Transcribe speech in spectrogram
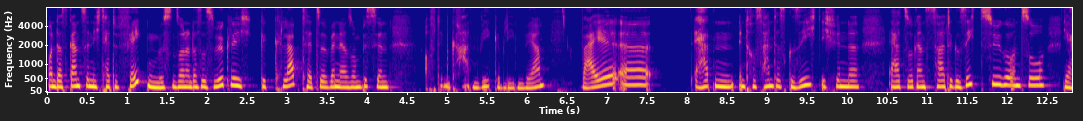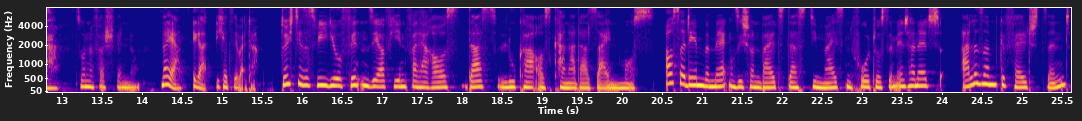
und das Ganze nicht hätte faken müssen, sondern dass es wirklich geklappt hätte, wenn er so ein bisschen auf dem geraden Weg geblieben wäre. Weil äh, er hat ein interessantes Gesicht. Ich finde, er hat so ganz zarte Gesichtszüge und so. Ja, so eine Verschwendung. Naja, egal, ich erzähle weiter. Durch dieses Video finden Sie auf jeden Fall heraus, dass Luca aus Kanada sein muss. Außerdem bemerken Sie schon bald, dass die meisten Fotos im Internet allesamt gefälscht sind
